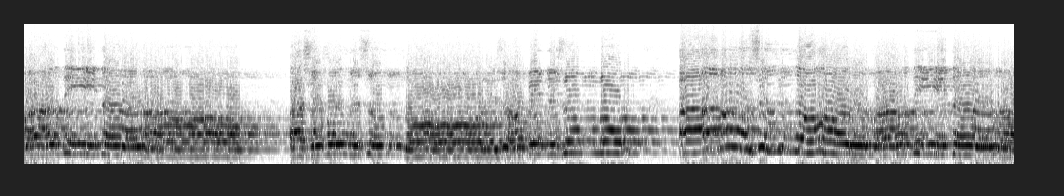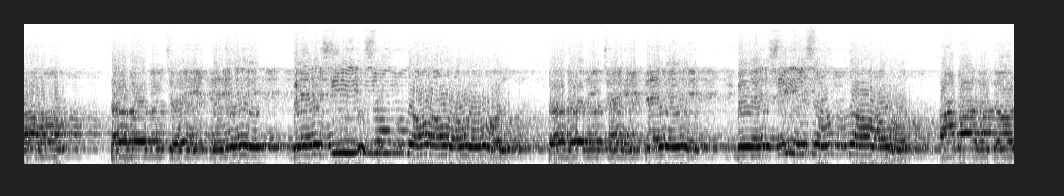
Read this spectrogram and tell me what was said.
মদিনা আসমান সুন্দর জমিন সুন্দর আর সুন্দর মদিনা তার চাইতে বেশি সুন্দর তাহার চাইতে বেশি সুন্দর। আমার দর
